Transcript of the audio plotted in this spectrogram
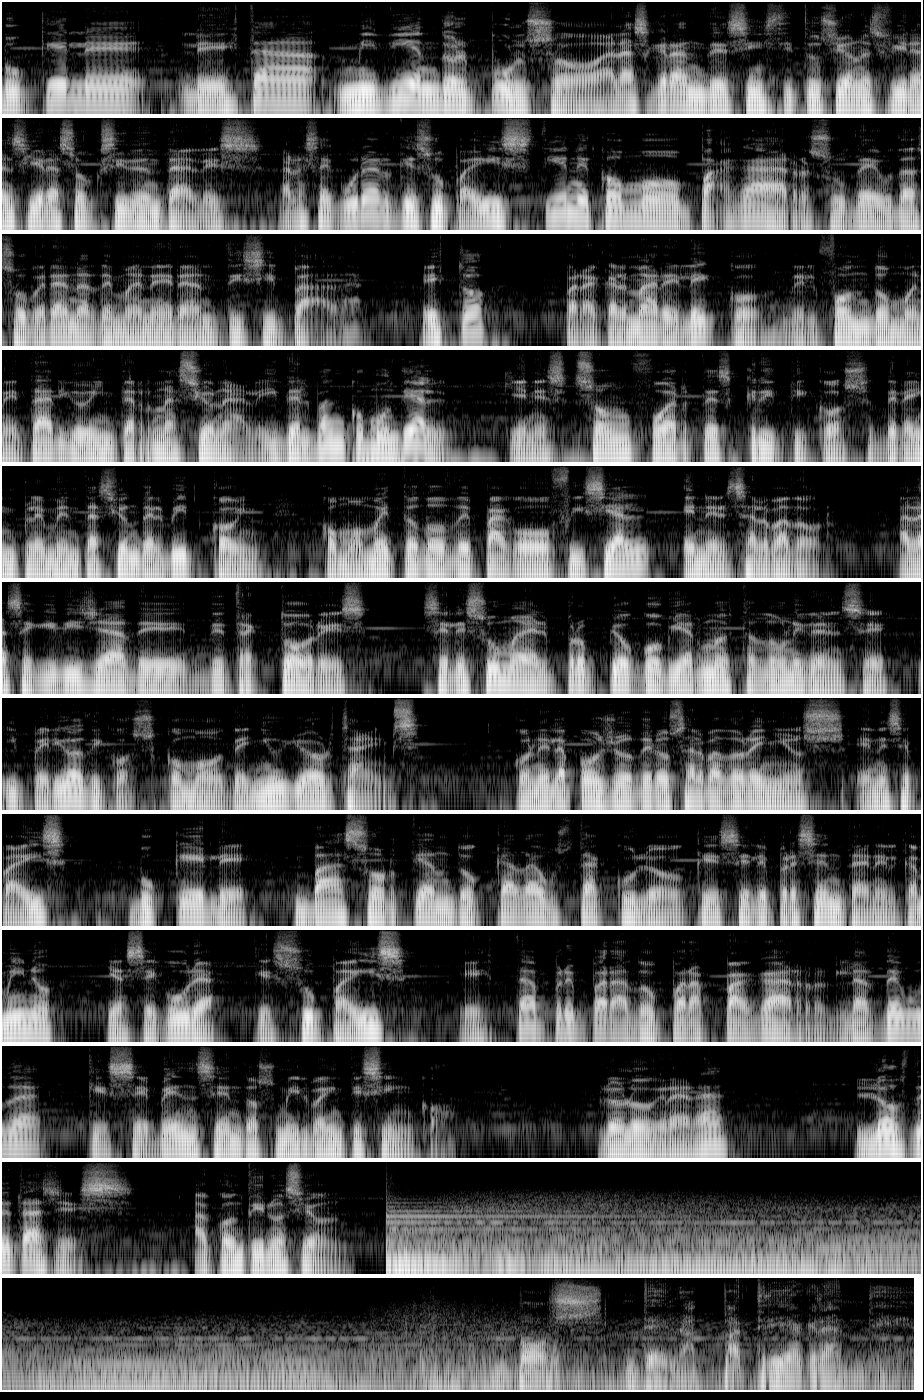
Bukele le está midiendo el pulso a las grandes instituciones financieras occidentales al asegurar que su país tiene como pagar su deuda soberana de manera anticipada. Esto para calmar el eco del Fondo Monetario Internacional y del Banco Mundial, quienes son fuertes críticos de la implementación del Bitcoin como método de pago oficial en El Salvador. A la seguidilla de detractores se le suma el propio gobierno estadounidense y periódicos como The New York Times. Con el apoyo de los salvadoreños en ese país, Bukele va sorteando cada obstáculo que se le presenta en el camino y asegura que su país está preparado para pagar la deuda que se vence en 2025. ¿Lo logrará? Los detalles a continuación. Voz de la Patria Grande.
